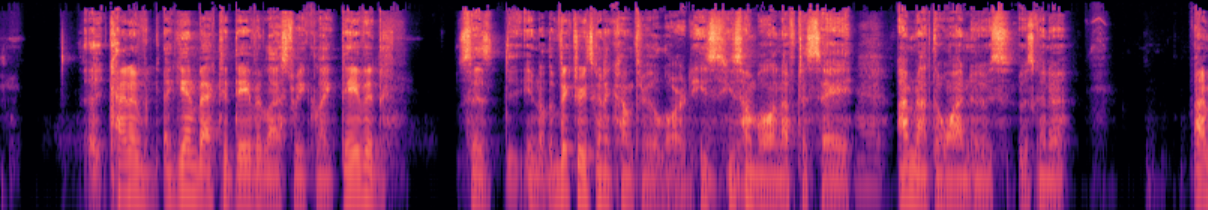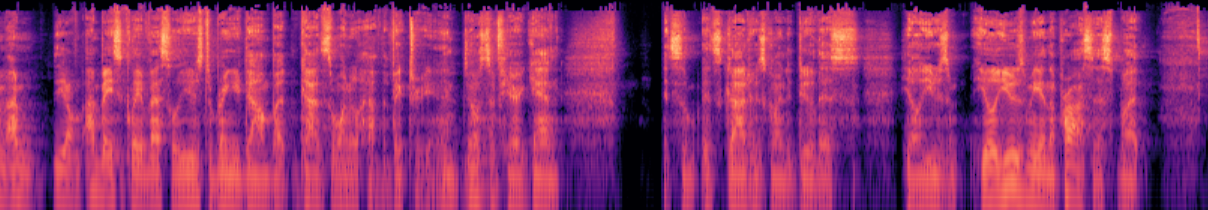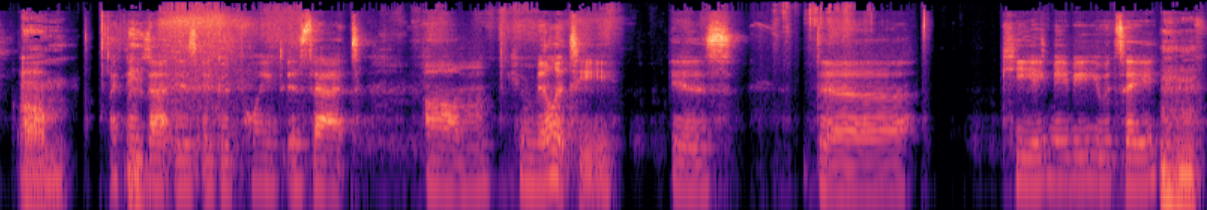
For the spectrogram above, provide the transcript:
kind of again back to David last week. Like David says, you know, the victory is going to come through the Lord. He's he's humble enough to say, "I'm not the one who's who's going to." I'm, I'm, you know, I'm basically a vessel used to bring you down, but God's the one who'll have the victory. And Joseph here again, it's the, it's God who's going to do this. He'll use he'll use me in the process, but um, I think that is a good point. Is that um, humility is the key, maybe you would say,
